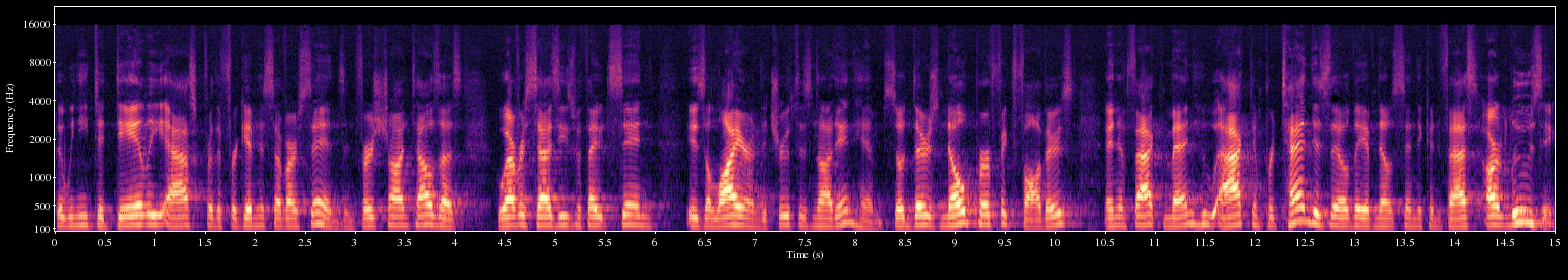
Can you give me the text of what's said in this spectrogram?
that we need to daily ask for the forgiveness of our sins. And First John tells us, whoever says he's without sin is a liar and the truth is not in him. So there's no perfect fathers. And in fact, men who act and pretend as though they have no sin to confess are losing.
